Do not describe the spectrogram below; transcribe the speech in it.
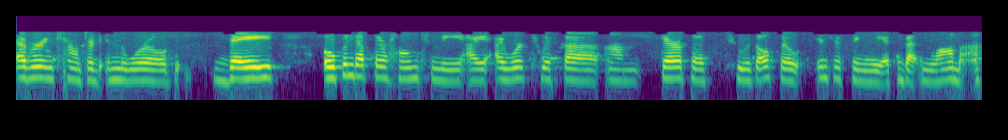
ever encountered in the world. They opened up their home to me. I, I worked with a um, therapist who was also, interestingly, a Tibetan Lama.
